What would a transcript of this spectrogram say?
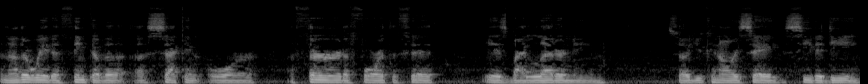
Another way to think of a, a second or a third, a fourth, a fifth is by letter name. So you can always say C to D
